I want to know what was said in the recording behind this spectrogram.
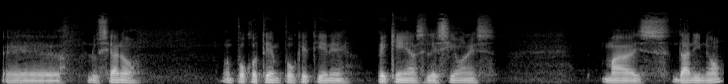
é, Luciano, um pouco tempo que tem pequenas lesões, mas Dani não.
